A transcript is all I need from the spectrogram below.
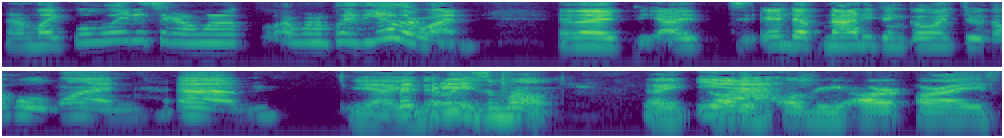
and I'm like, well, wait a second. I want to. I want to play the other one, and I I end up not even going through the whole one. Um, yeah, you never they, use them all. Like yeah. all the all the R, RIFE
